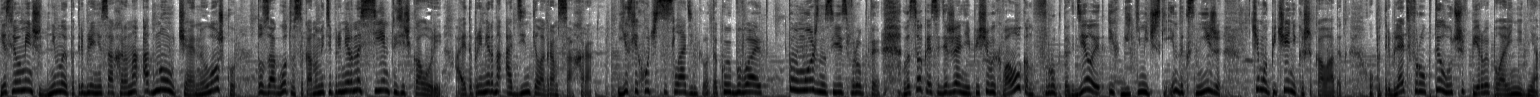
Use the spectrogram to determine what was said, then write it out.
Если уменьшить дневное потребление сахара на одну чайную ложку, то за год вы сэкономите примерно 7 тысяч калорий, а это примерно 1 килограмм сахара. Если хочется сладенького, такое бывает, то можно съесть фрукты. Высокое содержание пищевых волокон в фруктах делает их гликемический индекс ниже, чем у печенек и шоколадок. Употреблять фрукты лучше в первой половине дня.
